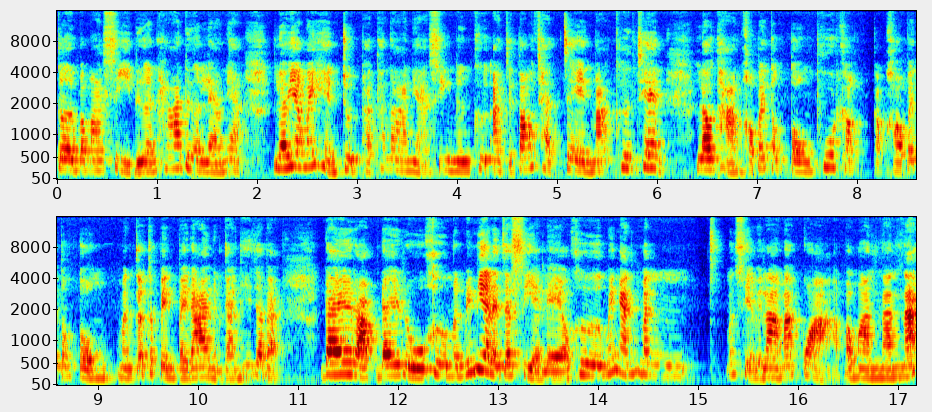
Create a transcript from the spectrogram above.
เกินประมาณ 4 เดือน 5 เดือนแล้วเนี่ย แล้วยังไม่เห็นจุดพัฒนาเนี่ย สิ่งหนึ่งคืออาจจะต้องชัดเจนมากขึ้น เช่น เราถามเขาไปตรงๆ พูดเขากับเขาไปตรงๆ มันก็จะเป็นไปได้เหมือนกันที่จะแบบได้รับได้รู้ คือมันไม่มีอะไรจะเสียแล้ว คือไม่งั้นมันมันเสียเวลามากกว่าประมาณนั้นนะ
